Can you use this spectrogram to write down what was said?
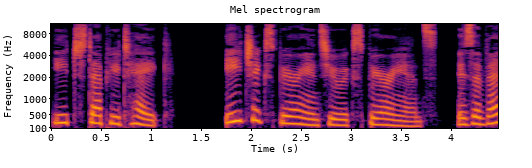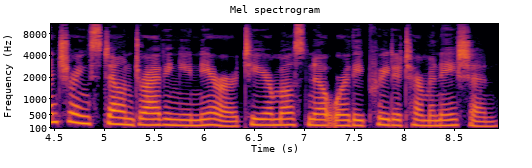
Each step you take, each experience you experience, is a venturing stone driving you nearer to your most noteworthy predetermination.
